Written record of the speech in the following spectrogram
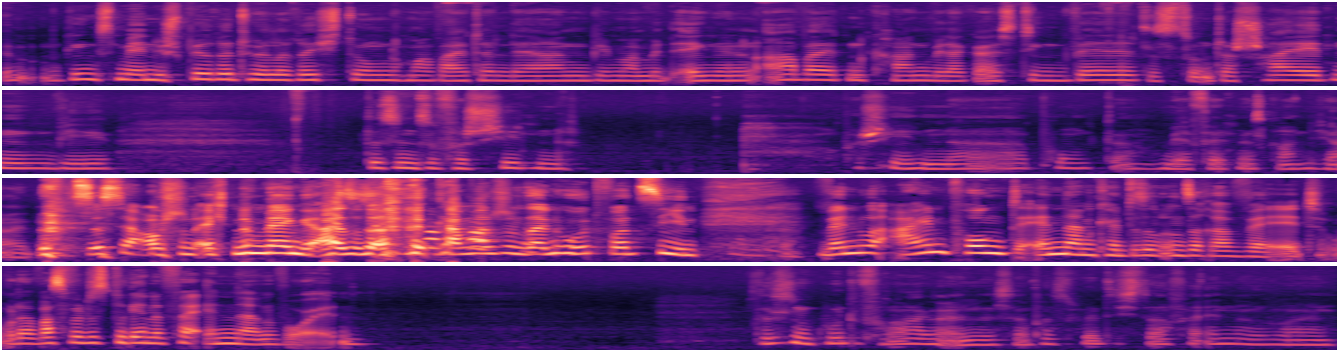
ähm, ging es mir in die spirituelle Richtung, nochmal weiter lernen, wie man mit Engeln arbeiten kann, mit der geistigen Welt, das zu unterscheiden, wie das sind so verschiedene, verschiedene Punkte. Mehr fällt mir jetzt gerade nicht ein. Das ist ja auch schon echt eine Menge. Also da kann man schon seinen Hut vorziehen. Wenn du einen Punkt ändern könntest in unserer Welt, oder was würdest du gerne verändern wollen? Das ist eine gute Frage, Alissa. Was würde ich da verändern wollen?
